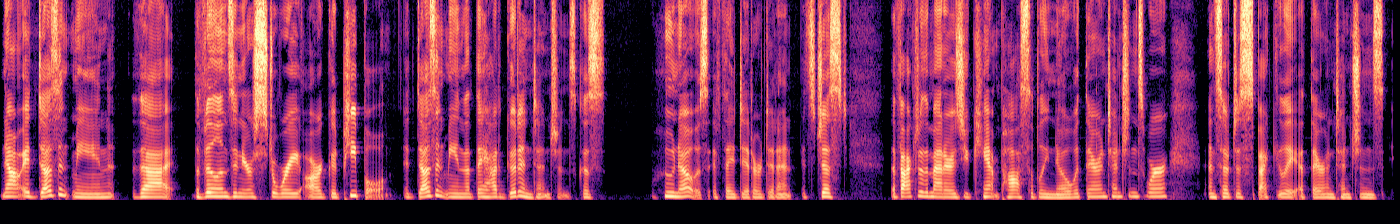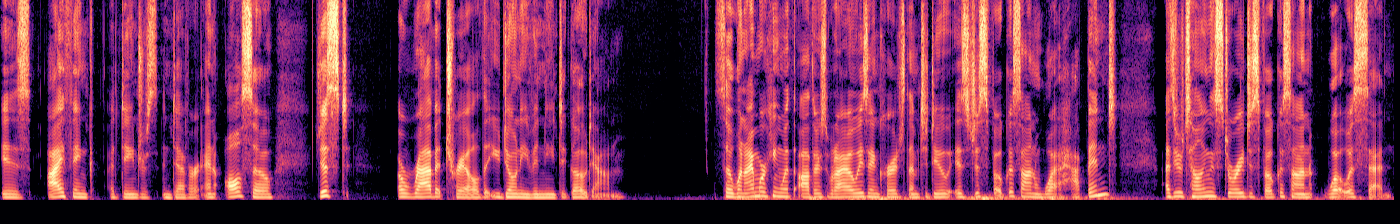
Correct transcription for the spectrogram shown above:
Now, it doesn't mean that the villains in your story are good people. It doesn't mean that they had good intentions, because who knows if they did or didn't. It's just the fact of the matter is, you can't possibly know what their intentions were. And so, to speculate at their intentions is, I think, a dangerous endeavor and also just a rabbit trail that you don't even need to go down. So when I'm working with authors, what I always encourage them to do is just focus on what happened. As you're telling the story, just focus on what was said,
